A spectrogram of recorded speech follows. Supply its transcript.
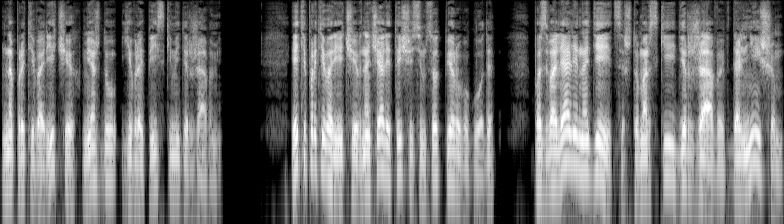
на противоречиях между европейскими державами. Эти противоречия в начале 1701 года позволяли надеяться, что морские державы в дальнейшем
